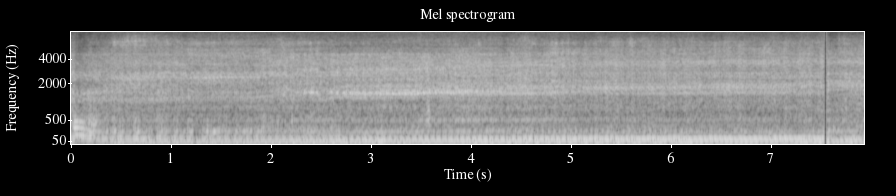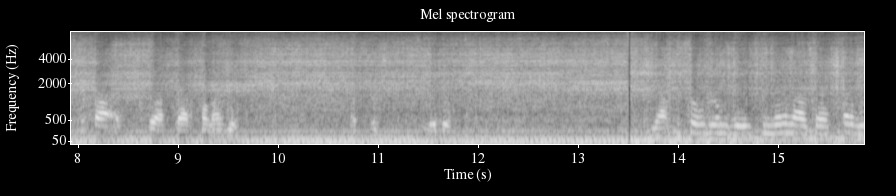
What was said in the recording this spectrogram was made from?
Daha kulaklar falan yok. Yapmış olduğumuz eğitimlerin arkadaşlar bu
